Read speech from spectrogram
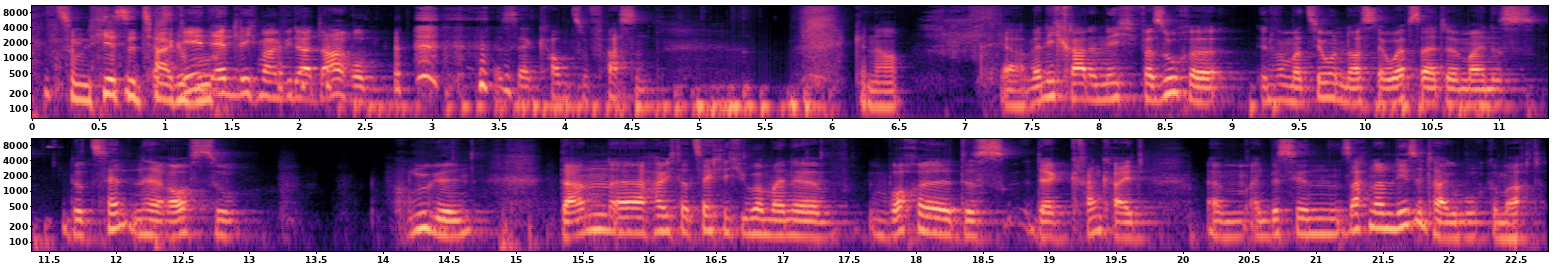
zum Lesetagebuch. Es geht endlich mal wieder darum. das ist ja kaum zu fassen. Genau. Ja, wenn ich gerade nicht versuche, Informationen aus der Webseite meines Dozenten herauszu prügeln, dann äh, habe ich tatsächlich über meine Woche des, der Krankheit ähm, ein bisschen Sachen am Lesetagebuch gemacht.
